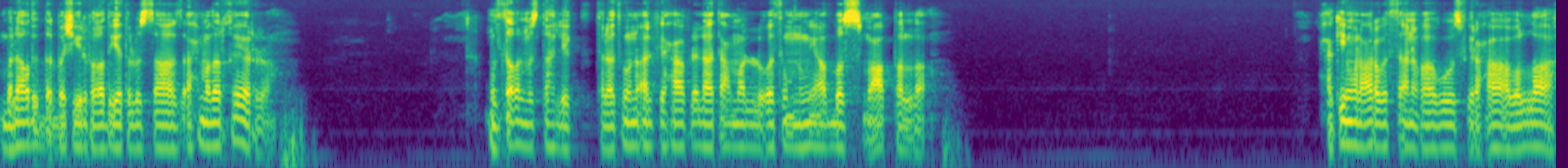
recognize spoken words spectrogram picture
بلاغ ضد البشير في قضية الأستاذ أحمد الخير. ملتقى المستهلك ثلاثون ألف حافلة لا تعمل وثمانمائة بص معطلة حكيم العرب الثاني قابوس في رحاب الله.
